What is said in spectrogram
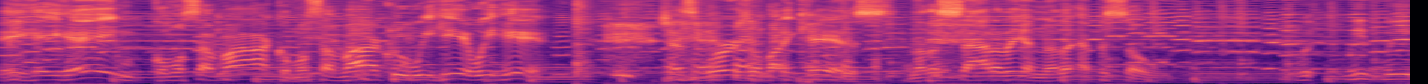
Hey, hey, hey! Como ça va? Como ça va, crew? We here, we here. Just words, nobody cares. Another Saturday, another episode. We, we,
